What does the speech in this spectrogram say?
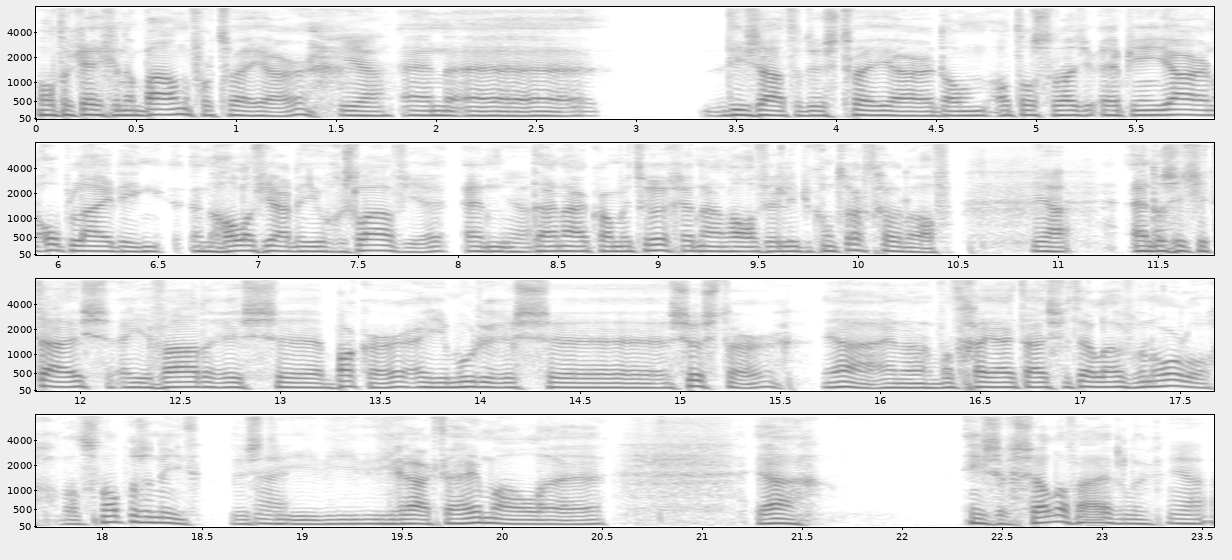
Want dan kreeg je een baan voor twee jaar. Ja. En die zaten dus twee jaar dan, althans heb je een jaar een opleiding, een half jaar naar Joegoslavië. En Ja. daarna kwam je terug en na een half jaar liep je contract gewoon af. Ja. En dan zit je thuis en je vader is eh, bakker en je moeder is eh, zuster. Ja, en dan wat ga jij thuis vertellen over een oorlog? Dat snappen ze niet. Dus Nee. die, die, die raakten helemaal eh, ja, in zichzelf eigenlijk. Ja.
